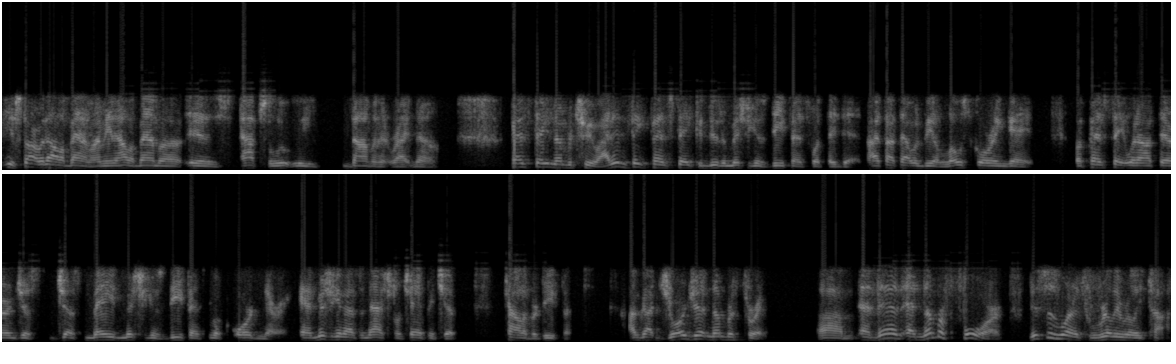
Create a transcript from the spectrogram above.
you start with Alabama. I mean, Alabama is absolutely dominant right now. Penn State number two. I didn't think Penn State could do to Michigan's defense what they did. I thought that would be a low scoring game. But Penn State went out there and just just made Michigan's defense look ordinary. And Michigan has a national championship caliber defense. I've got Georgia at number three. Um, and then at number four, this is where it's really, really tough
